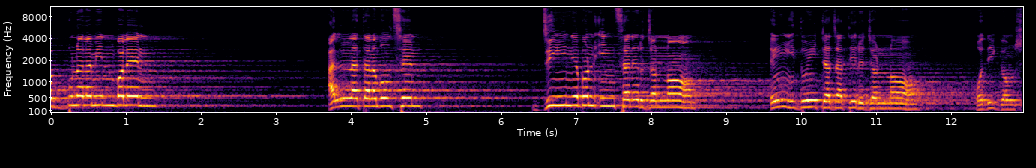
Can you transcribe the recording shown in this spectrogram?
রব্বুল আলমিন বলেন আল্লাহ তালা বলছেন জিন এবং ইনসানের জন্য এই দুইটা জাতির জন্য অধিকাংশ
